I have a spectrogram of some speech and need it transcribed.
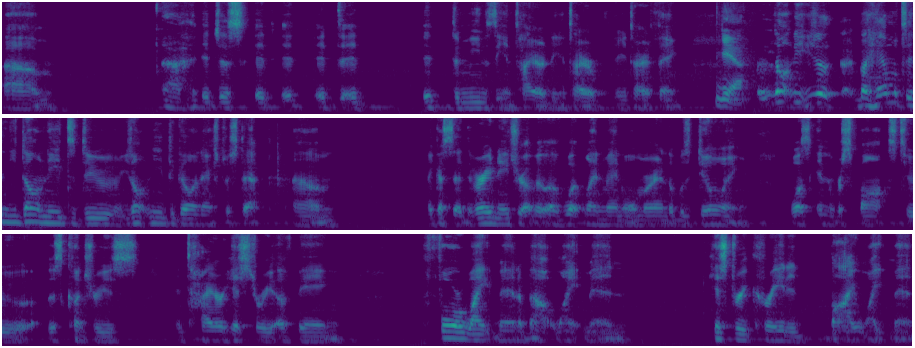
Um, uh, it just it, it it it it demeans the entire the entire the entire thing. Yeah, but you don't need. You just, but Hamilton, you don't need to do. You don't need to go an extra step. Um, like I said, the very nature of it of what Lin Manuel Miranda was doing was in response to this country's entire history of being for white men about white men, history created by white men.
